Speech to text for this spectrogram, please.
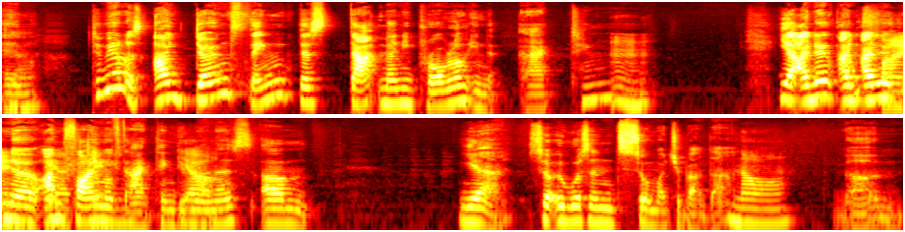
And Yeah. to be honest, I don't think there's that many problem in the acting. Mm. Yeah, I don't. I, I'm I don't know. I'm fine with the acting. acting to Yeah. be honest. Um. Yeah, so it wasn't so much about that. No. Um.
